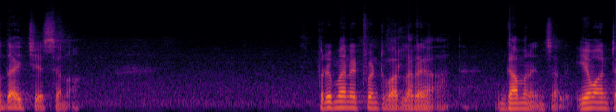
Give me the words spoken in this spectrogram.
వర్ణింప సఖ్యము కాని వివేచన గల మనస్సును ప్రియమైనటువంటి వాళ్ళ గమనించాలి. ఏమంట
